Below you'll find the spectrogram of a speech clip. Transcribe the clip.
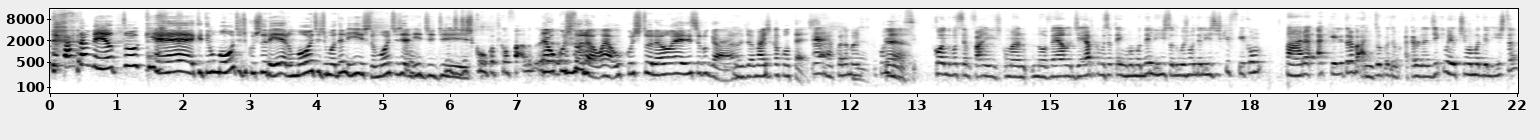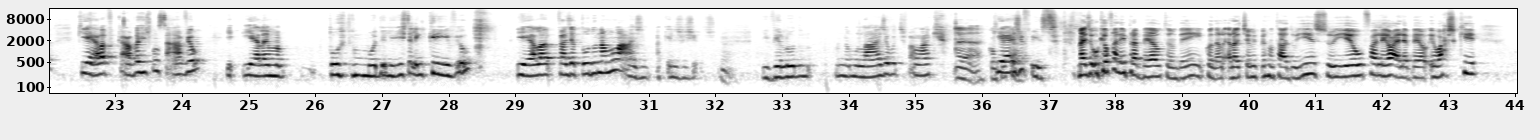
É um departamento que é que tem um monte de costureira, um monte de modelista, um monte de ali de, de- Gente, desculpa, porque eu falo. é o costurão, é o costurão é esse lugar onde a mágica acontece. É, quando a mágica acontece. Quando você faz uma novela de época, você tem uma modelista, duas modelistas que ficam para aquele trabalho. Então, por exemplo, a Carolina Dickman, eu tinha uma modelista que ela ficava responsável, e, e ela é uma puta modelista, ela é incrível, e ela fazia tudo na mulagem, aqueles vestidos. E veludo na mulagem, eu vou te falar que, É, que é difícil. Mas o que eu falei pra Bel também, quando ela, ela tinha me perguntado isso, e eu falei, olha, Bel, eu acho que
